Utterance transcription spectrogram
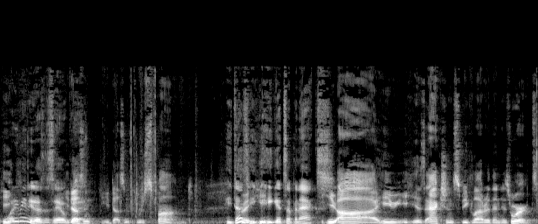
He, what do you mean he doesn't say okay? He doesn't. He doesn't respond. He does. Right? He, He- he gets up and acts. He ah he his actions speak louder than his words.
